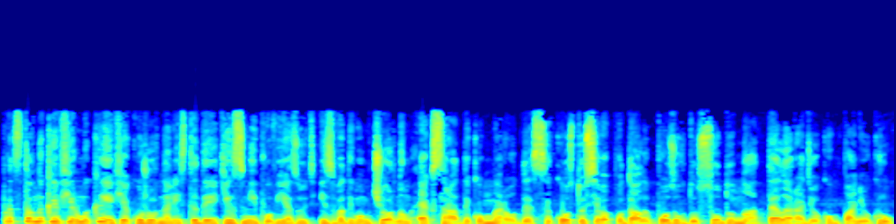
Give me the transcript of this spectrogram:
Представники фірми Київ, яку журналісти деяких змі пов'язують із Вадимом Чорним, екс-радником мера Одеси Костусєва, подали позов до суду на телерадіокомпанію Круг.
